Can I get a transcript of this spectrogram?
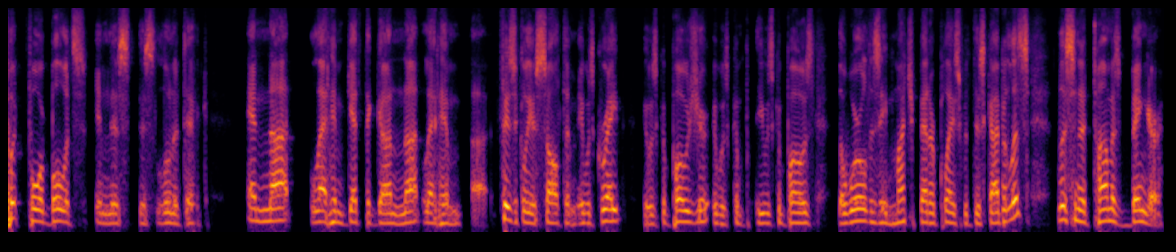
put four bullets in this this lunatic, and not let him get the gun, not let him uh, physically assault him. It was great. It was composure. It was comp- he was composed. The world is a much better place with this guy. But let's listen to Thomas Binger,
